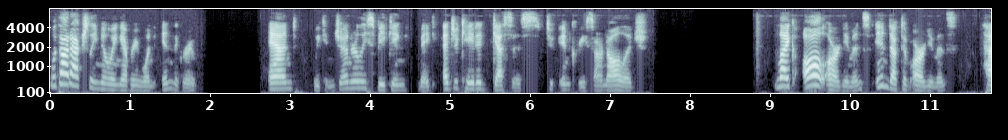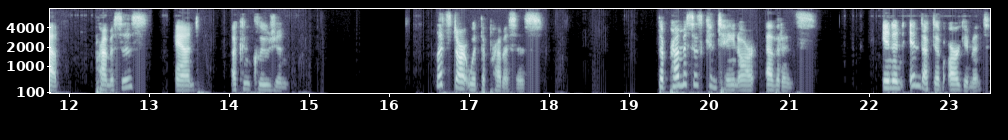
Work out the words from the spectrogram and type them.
without actually knowing everyone in the group. And we can, generally speaking, make educated guesses to increase our knowledge. Like all arguments, inductive arguments have premises and a conclusion. Let's start with the premises. The premises contain our evidence. In an inductive argument,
